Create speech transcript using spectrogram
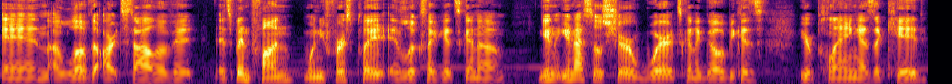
and I love the art style of it. It's been fun. When you first play it, it looks like it's gonna. You're not so sure where it's gonna go because you're playing as a kid,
